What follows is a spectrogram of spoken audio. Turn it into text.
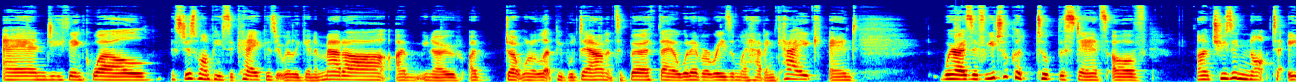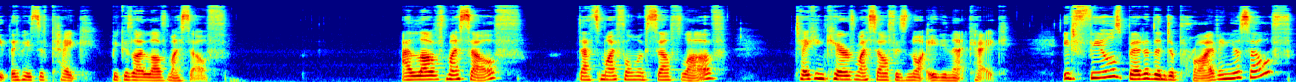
and you think, well, it's just one piece of cake. Is it really going to matter? I'm, you know, I don't want to let people down. It's a birthday or whatever reason we're having cake. And whereas if you took a, took the stance of, I'm choosing not to eat the piece of cake because I love myself. I love myself. That's my form of self love. Taking care of myself is not eating that cake. It feels better than depriving yourself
